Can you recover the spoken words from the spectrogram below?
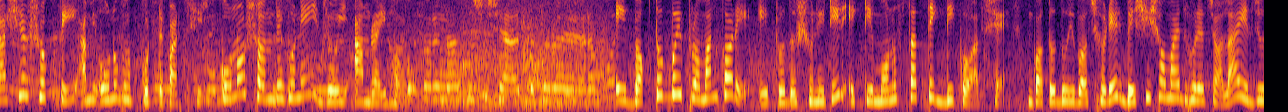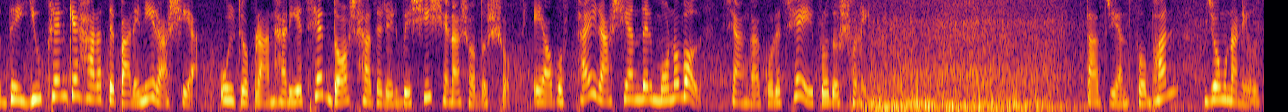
রাশিয়ার শক্তি আমি অনুভব করতে পারছি কোনো সন্দেহ নেই জয়ী আমরাই হব এই বক্তব্যই প্রমাণ করে এই প্রদর্শনীটির একটি মনস্তাত্ত্বিক দিকও আছে গত দুই বছরের বেশি সময় ধরে চলা এই যুদ্ধে ইউক্রেনকে হারাতে পারেনি রাশিয়া। উল্টো প্রাণ হারিয়েছে দশ হাজারের বেশি সেনা সদস্য। এ অবস্থায় রাশিয়ানদের মনোবল চাঙ্গা করেছে এই প্রদর্শনী। তাজরিয়ান সোভান যমুনা নিউজ।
